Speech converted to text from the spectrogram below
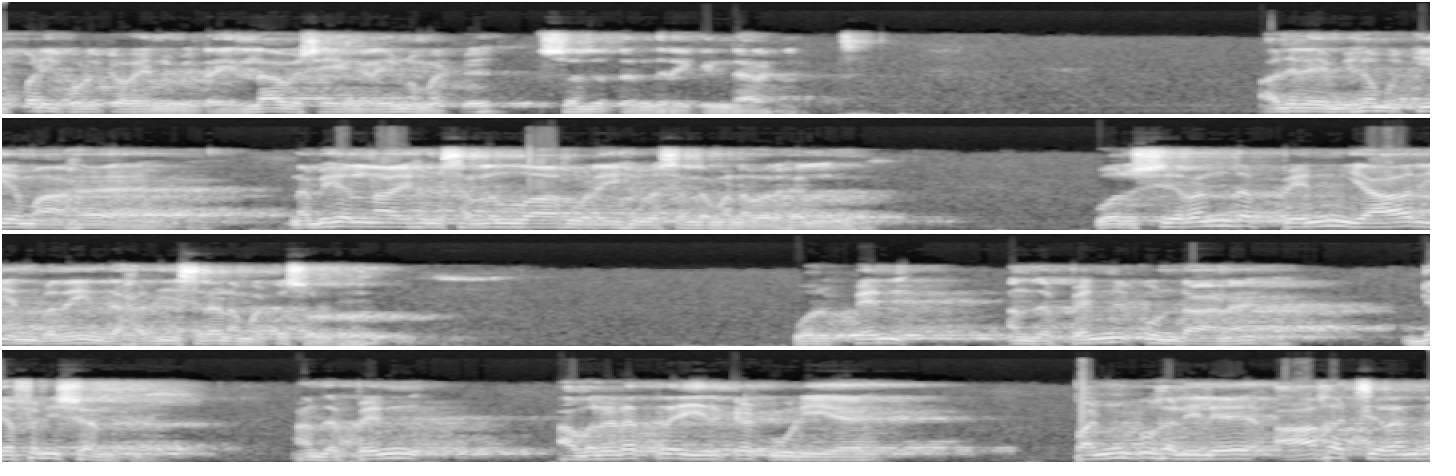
எப்படி கொடுக்க வேண்டும் என்ற எல்லா விஷயங்களையும் நமக்கு சொல்லி தந்திருக்கின்றார்கள். அதிலே மிக முக்கியமாக நபிகள் நாயகம் சல்லல்லாஹு அலைஹி வசல்லமன் அவர்கள் ஒரு சிறந்த பெண் யார் என்பதை இந்த ஹதீஸில் நமக்கு சொல்கிறது ஒரு பெண் அந்த பெண்ணுக்கு உண்டான டெஃபினிஷன் அந்த பெண் அவளிடத்தில் இருக்கக்கூடிய பண்புகளிலே ஆகச்சிறந்த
